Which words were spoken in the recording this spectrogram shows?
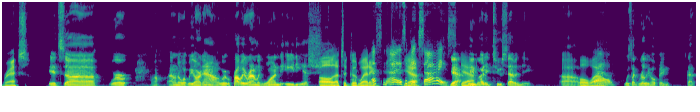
Rex? It's uh we're well, I don't know what we are now. We're, we're probably around like 180 ish. Oh, that's a good wedding. That's nice. That's Yeah. a big size. yeah, Yeah. We invited 270. Um, oh wow! Wow. Was like really hoping that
